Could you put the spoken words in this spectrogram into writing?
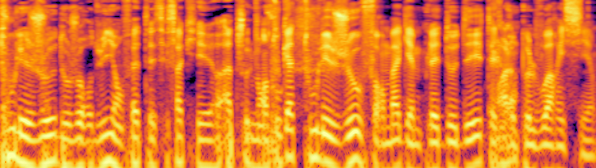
tous les jeux d'aujourd'hui en fait et c'est ça qui est absolument En fou. tout cas, tous les jeux au format gameplay 2D tel Voilà. qu'on peut le voir ici. hein.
